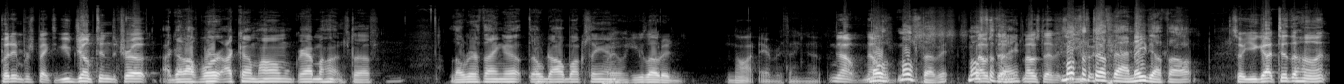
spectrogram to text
put it in perspective. You jumped in the truck. I got off work. I come home, grab my hunting stuff, load everything up, throw dog box in. Well, you loaded not everything up. No, no. most, most of it. Most, Most of the of- things. most of it. Most of the stuff that I need, I thought. So you got to the hunt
